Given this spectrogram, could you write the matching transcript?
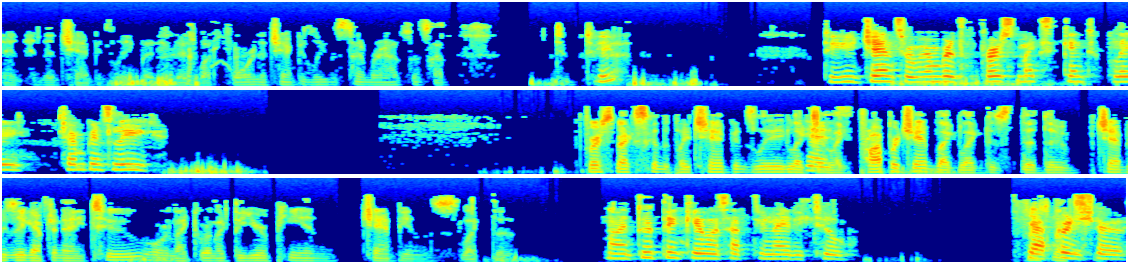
in, in the Champions League, but there's what four in the Champions League this time around, so it's not too too Yeah. bad. Do you gents remember the first Mexican to play Champions League? First Mexican to play Champions League, like Yes. like proper champ, like like this the, the Champions League after '92, or like or like the European champions, like the, No, I do think it was after '92. Yeah, first pretty Mexican. sure.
